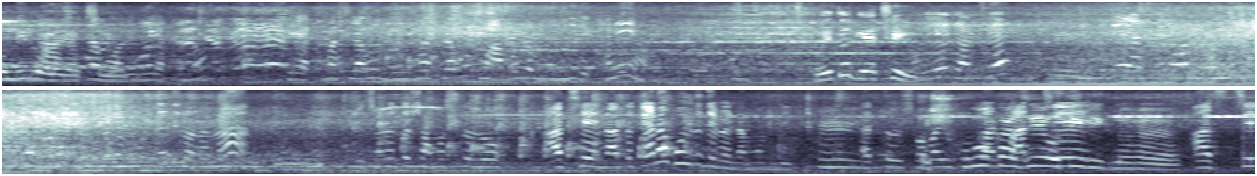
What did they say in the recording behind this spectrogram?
মন্দির বলা যাচ্ছে না? বলেনি এখনও। এক মাস লাগুক দুই মাস লাগুক মা বলল মন্দির এখানেই হবে। হয়ে তো গেছেই। হয়ে গেছে। দিল না না? পেছনে তো সমস্ত লোক আছে না তো কেন খুলতে দেবে না মন্দির? এত সবাই উপকার কাজে হ্যাঁ। আসছে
